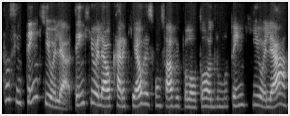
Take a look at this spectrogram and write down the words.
Então, assim, tem que olhar, tem que olhar o cara que é o responsável pelo autódromo, tem que olhar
